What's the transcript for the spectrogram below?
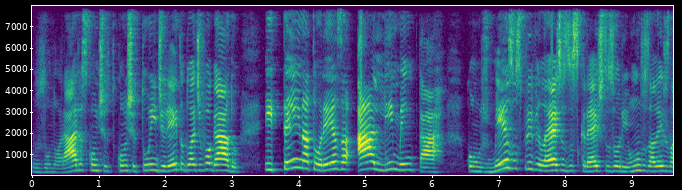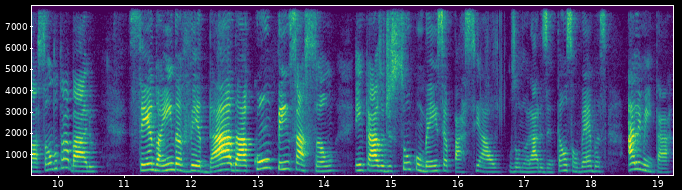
Os honorários constituem direito do advogado e têm natureza alimentar, com os mesmos privilégios dos créditos oriundos da legislação do trabalho, sendo ainda vedada a compensação em caso de sucumbência parcial. Os honorários, então, são verbas alimentar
